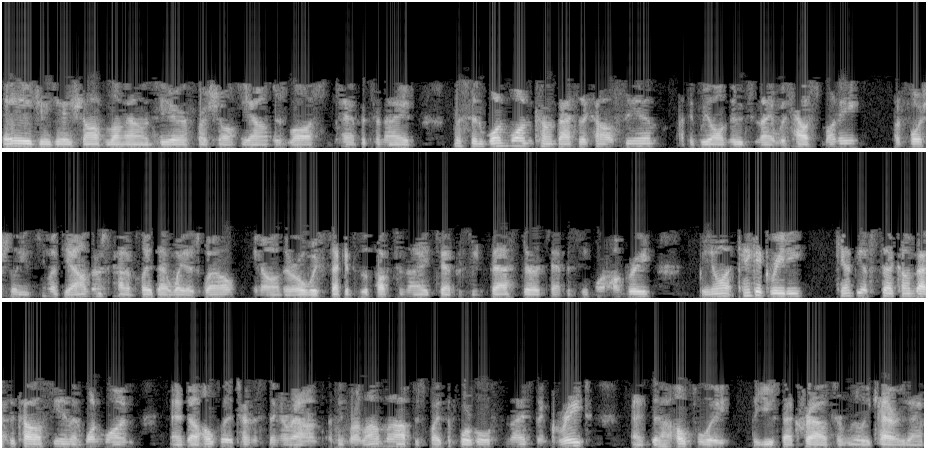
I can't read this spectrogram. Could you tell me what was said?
Hey, JJ, Sean from Long Island here, fresh off the Islanders loss in Tampa tonight. Listen, 1-1 coming back to the Coliseum. I think we all knew tonight was house money. Unfortunately, it seemed like the Islanders kind of played that way as well. You know, they're always second to the puck tonight. Tampa seemed faster. Tampa seemed more hungry. But you know what? Can't get greedy. Can't be upset coming back to the Coliseum at 1-1. And uh, hopefully they turn this thing around. I think Varlamov, despite the four goals tonight, has been great. And uh, hopefully they use that crowd to really carry them.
